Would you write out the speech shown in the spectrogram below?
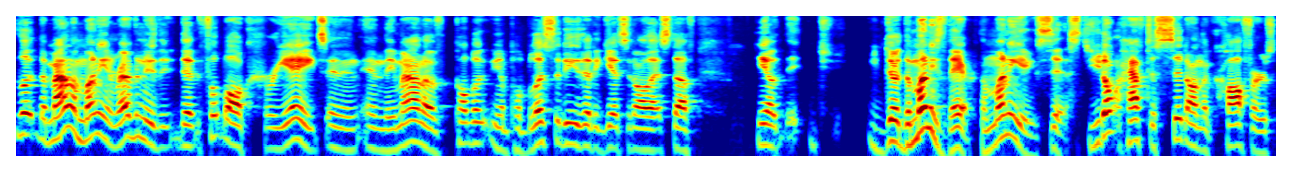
look, the amount of money and revenue that, that, football creates, and and the amount of public, you know, publicity that it gets, and all that stuff, you know. The, the money's there. The money exists. You don't have to sit on the coffers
